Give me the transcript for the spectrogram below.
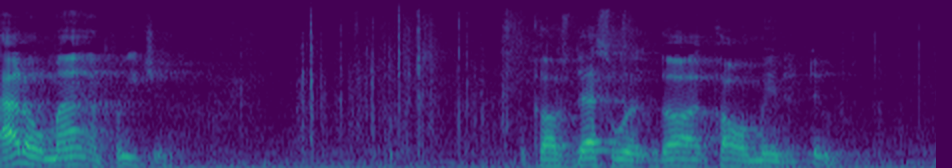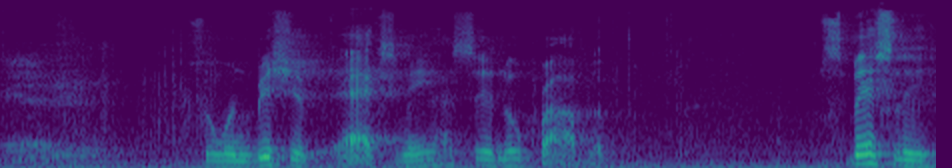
I don't mind preaching because that's what God called me to do. So when Bishop asked me, I said, no problem. Especially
